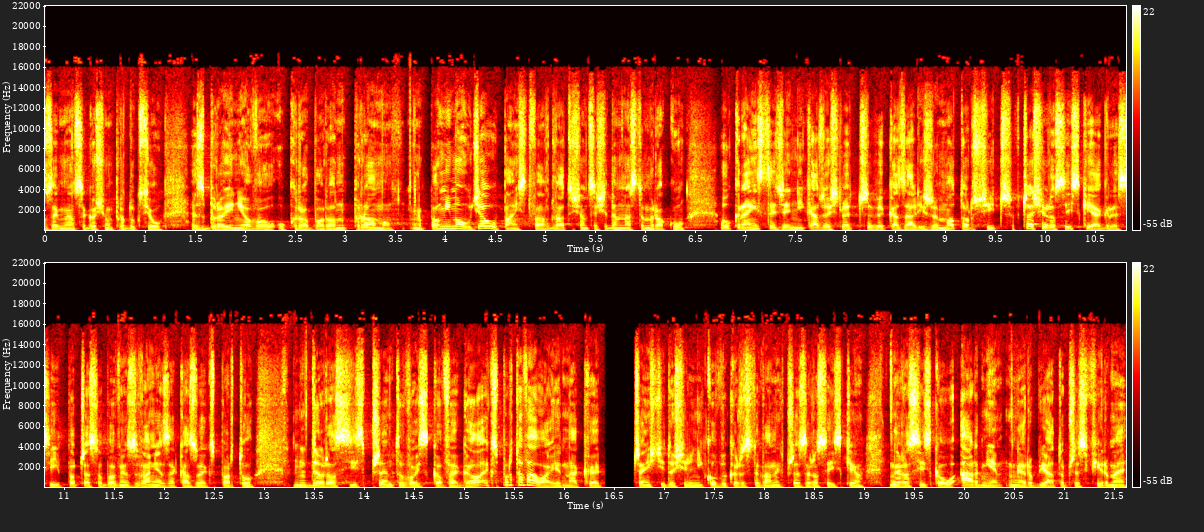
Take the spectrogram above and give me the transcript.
zajmującego się produkcją zbrojeniową Ukroboron Promu. Pomimo udziału państwa w 2017 roku ukraińscy dziennikarze śledczy wykazali, że Motor Siege w czasie rosyjskiej agresji podczas obowiązywania zakazu eksportu do Rosji sprzętu wojskowego eksportowała jednak części do silników wykorzystywanych przez rosyjskie, rosyjską armię. Robiła to przez firmę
